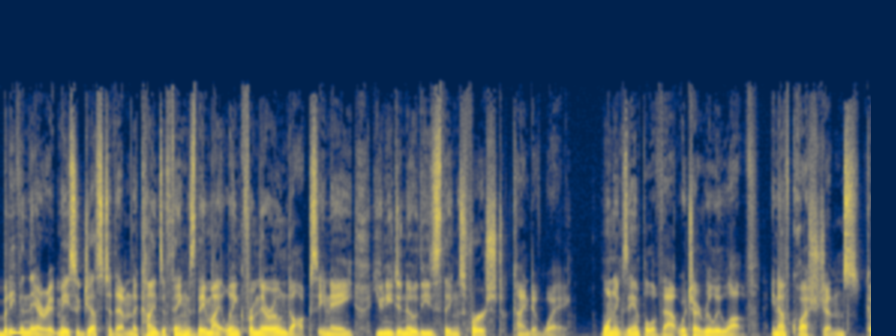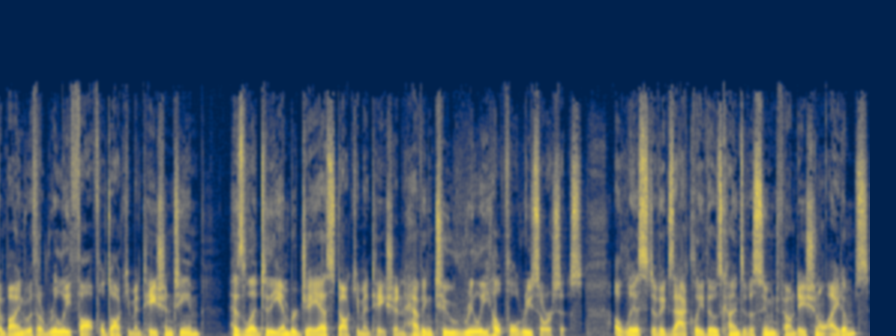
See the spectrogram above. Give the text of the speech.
But even there, it may suggest to them the kinds of things they might link from their own docs in a you need to know these things first kind of way. One example of that, which I really love enough questions combined with a really thoughtful documentation team has led to the Ember.js documentation having two really helpful resources a list of exactly those kinds of assumed foundational items,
